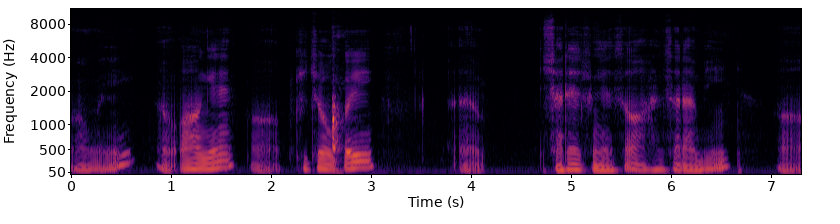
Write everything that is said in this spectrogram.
왕의 어, 왕의 어, 귀족의 어, 샤레 중에서 한 사람이 어,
